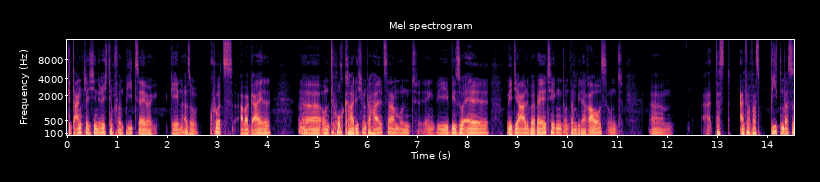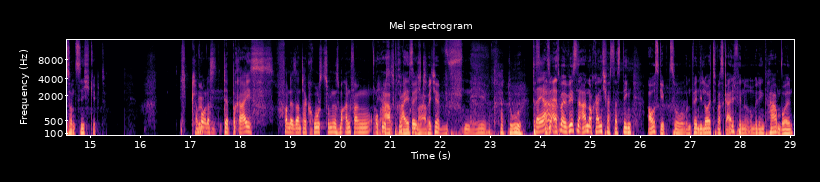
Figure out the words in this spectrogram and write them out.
gedanklich in die Richtung von Beat Saber gehen, also kurz, aber geil mhm. äh, und hochgradig unterhaltsam und irgendwie visuell, medial überwältigend und dann wieder raus und ähm, das einfach was bieten, was es sonst nicht gibt. Ich glaube auch, dass der Preis von der Santa Cruz zumindest mal anfangen. Oculus ja, Preis mal, aber ich, nee, du. Das, naja. Also erstmal, wir wissen noch gar nicht, was das Ding ausgibt, so. Und wenn die Leute was geil finden und unbedingt haben wollen,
